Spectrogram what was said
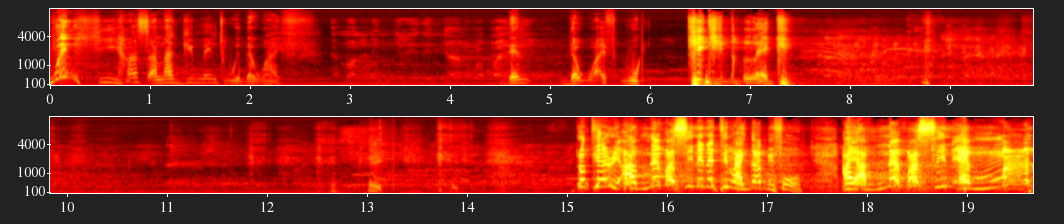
When he has an argument with the wife, then the wife will kick the leg. Dr. Harry, I've never seen anything like that before. I have never seen a mad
